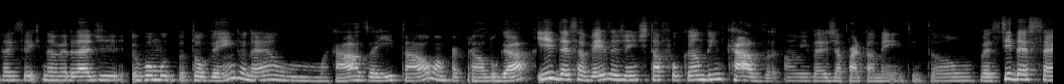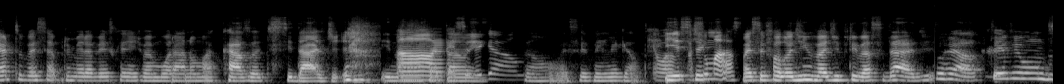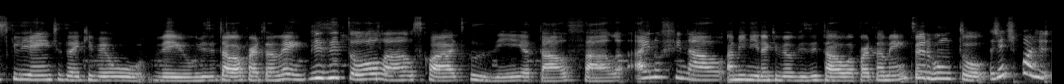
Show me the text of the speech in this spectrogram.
vai ser que, na verdade, eu vou eu tô vendo, né, uma casa aí e tal, uma pra alugar. E dessa vez a gente tá focando em casa, ao invés de apartamento. Então, vai, se der certo, vai ser a primeira vez que a gente vai morar numa casa de cidade e não Ah, vai ser apartamento. legal. Então, vai ser bem legal. Eu E esse acho massa. Mas você falou de invadir privacidade? Surreal. Teve um dos clientes aí que veio, veio visitar o apartamento, visitou lá os quartos, cozinha, tal, sala. Aí no final, a menina que veio visitar o apartamento perguntou: A gente pode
